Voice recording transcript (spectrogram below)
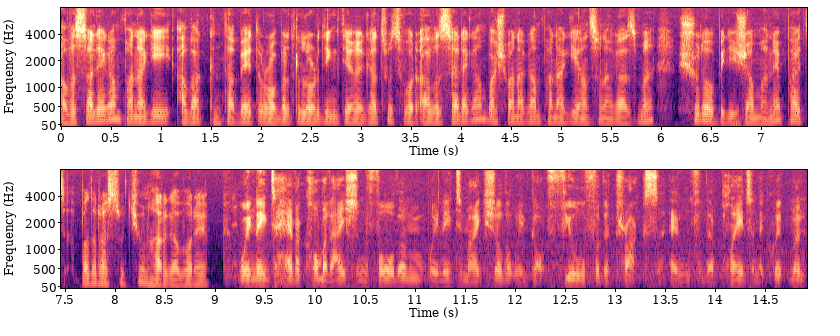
Ավստրալիական բանակի ավակ քննադատ Ռոբերտ Լորդինգ տեղեկացուց, որ ավստրալիական պաշտպանական բանակի անձնագազմը շուտով պիտի ժամանե, բայց պատրաստություն հարգավոր է։ We need to have accommodation for them. We need to make sure that we've got fuel for the trucks and for the plant and equipment.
